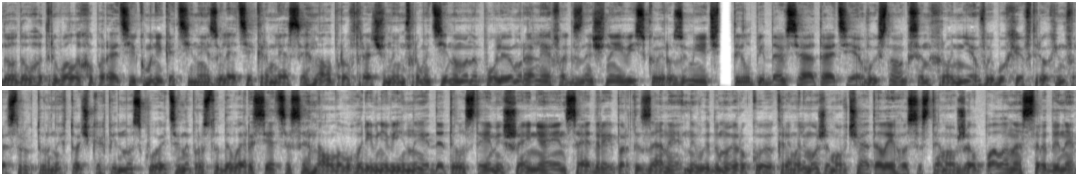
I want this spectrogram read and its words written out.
До довготривалих операцій комунікаційна ізоляція Кремля сигнал про втрачену інформаційну монополію. Моральний ефект значний. Військові розуміють, тил піддався атаці. Висновок синхронні вибухи в трьох інфраструктурних точках під Москвою. Це не просто диверсія, це сигнал нового рівня війни, де тил стає мішенню, а інсайдери і партизани невидимою рукою. Кремль може мовчати, але його система вже опалена з середини.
